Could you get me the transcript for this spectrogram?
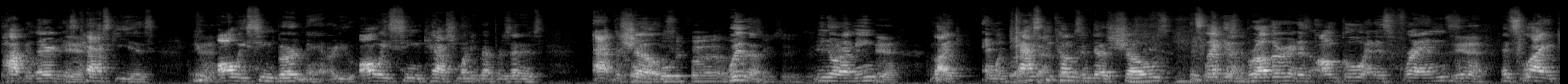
popularity as Yeah. Caskey is, you Yeah. always seen Birdman or you always seen Cash Money representatives at the shows. with him. You know what I mean? Yeah. Like, and when Like Caskey comes and does shows, it's like his brother and his uncle and his friends. Yeah. It's like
